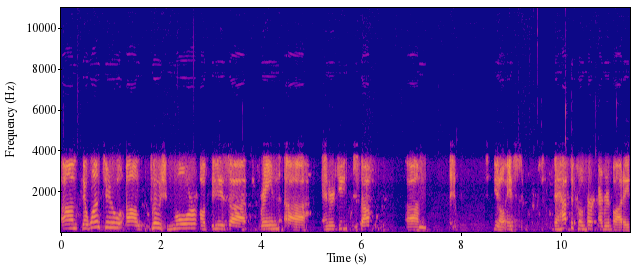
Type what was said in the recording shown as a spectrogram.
Um, they want to um, push more of these uh, green uh, energy stuff. Um, you know, it's they have to convert everybody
